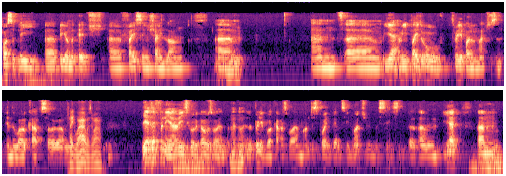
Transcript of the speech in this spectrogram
possibly uh, be on the pitch uh, facing Shane Long. Um, And um, yeah, I mean, he played all three opponent matches in, in the World Cup. So um, Played well as well. yeah, definitely. I mean, he scored a goal as well. in Mhm. in A brilliant World Cup. That's why I'm, I'm disappointed we haven't seen much of him this season. But um, yeah, um,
